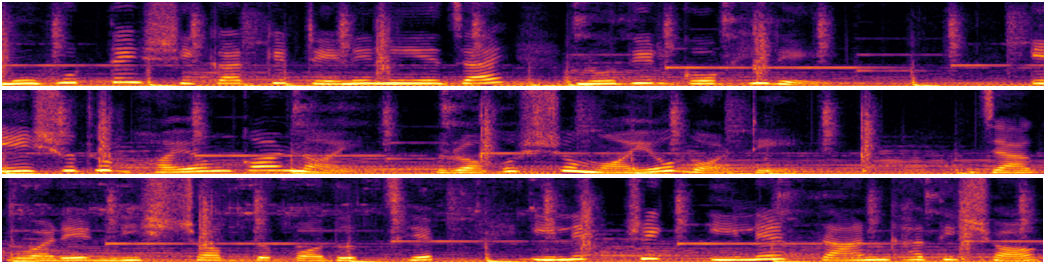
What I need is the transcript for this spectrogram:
মুহূর্তেই শিকারকে টেনে নিয়ে যায় নদীর গভীরে। এ শুধু ভয়ঙ্কর নয়, রহস্যময়ও বটে। জাগুয়ারের নিঃশব্দ পদক্ষেপ, ইলেকট্রিক ইলের প্রাণঘাতী শখ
